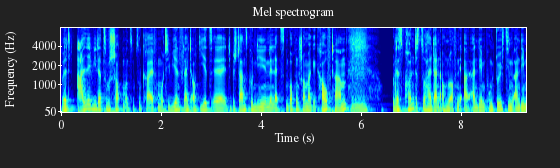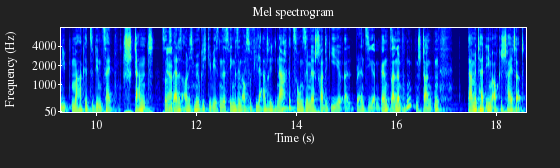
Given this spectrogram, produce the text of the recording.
wird alle wieder zum Shoppen und zum Zugreifen motivieren. Vielleicht auch die jetzt, äh, die Bestandskunden, die in den letzten Wochen schon mal gekauft haben. Mhm. Und das konntest du halt dann auch nur auf, ne, an dem Punkt durchziehen, an dem die Marke zu dem Zeitpunkt stand. Sonst ja. wäre das auch nicht möglich gewesen. Deswegen sind auch so viele andere, die nachgezogen sind mit der Strategie, äh, Brands, die an ganz anderen Punkten standen, damit halt eben auch gescheitert.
